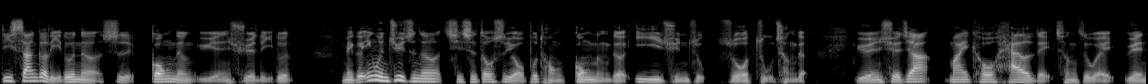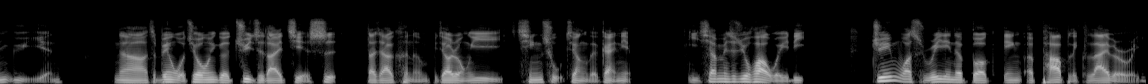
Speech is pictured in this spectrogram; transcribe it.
第三个理论呢是功能语言学理论。每个英文句子呢，其实都是由不同功能的意义群组所组成的。语言学家 Michael Halliday 称之为元语言。那这边我就用一个句子来解释，大家可能比较容易清楚这样的概念。以下面这句话为例：Jim was reading a book in a public library。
